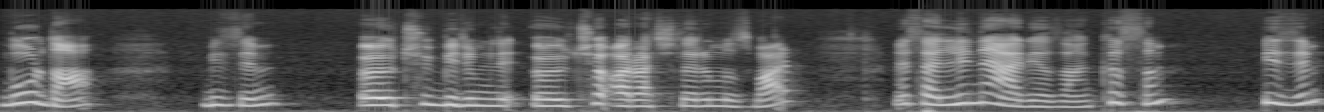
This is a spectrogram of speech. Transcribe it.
Burada bizim ölçü birimli ölçü araçlarımız var. Mesela lineer yazan kısım bizim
